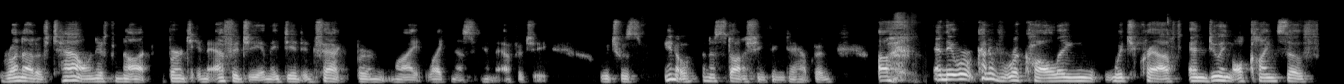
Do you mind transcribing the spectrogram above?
run out of town, if not burnt in effigy. And they did, in fact, burn my likeness in effigy, which was, you know, an astonishing thing to happen. Uh, and they were kind of recalling witchcraft and doing all kinds of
